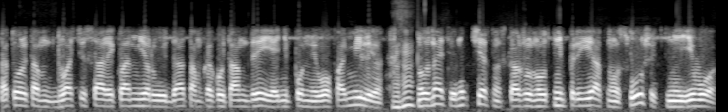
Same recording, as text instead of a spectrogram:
который там два часа рекламирует, да, там какой-то Андрей, я не помню его фамилию. Угу. Но, знаете, ну, честно скажу, ну, вот неприятно слушать мне его.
